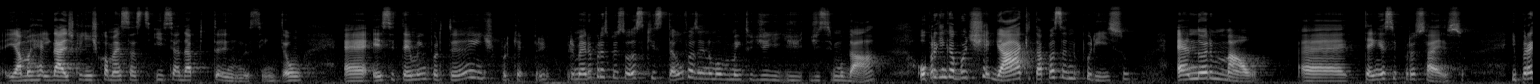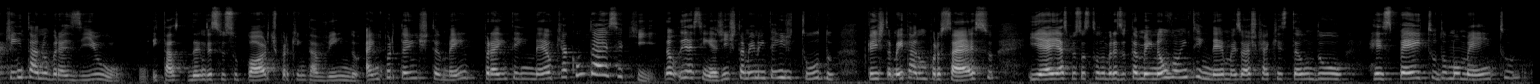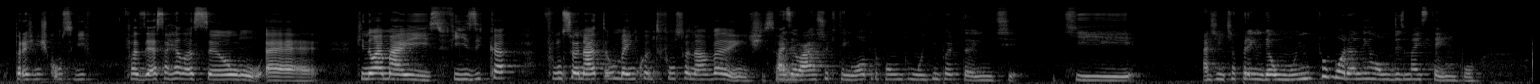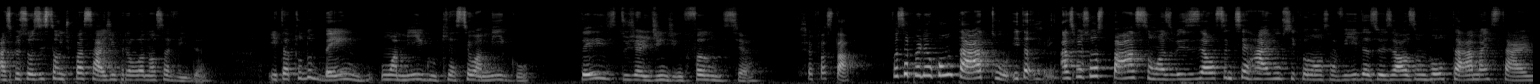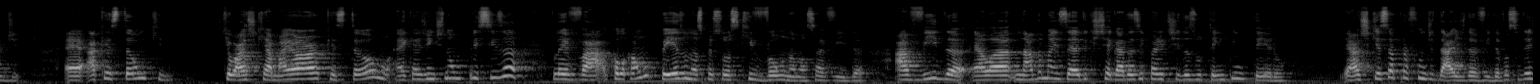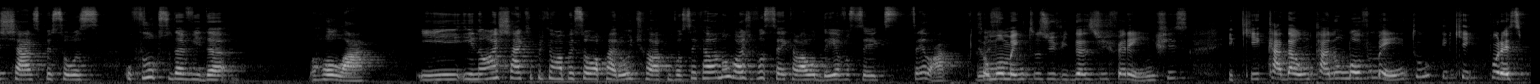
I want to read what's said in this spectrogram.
É. E é uma realidade que a gente começa a ir se adaptando, assim. Então, é, esse tema é importante porque, pr primeiro, para as pessoas que estão fazendo o movimento de, de, de se mudar, ou para quem acabou de chegar, que está passando por isso, é normal. É, tem esse processo. E para quem está no Brasil e está dando esse suporte para quem está vindo, é importante também para entender o que acontece aqui. Não, e assim, a gente também não entende tudo, porque a gente também está num processo, e aí as pessoas que estão no Brasil também não vão entender, mas eu acho que é a questão do respeito do momento para a gente conseguir fazer essa relação é, que não é mais física funcionar tão bem quanto funcionava antes. Sabe? Mas eu acho que tem outro ponto muito importante que a gente aprendeu muito morando em Londres mais tempo. As pessoas estão de passagem pela nossa vida. E tá tudo bem um amigo que é seu amigo desde o jardim de infância se afastar. Você perdeu contato. E tá, as pessoas passam, às vezes elas têm que encerrar um ciclo da nossa vida, às vezes elas vão voltar mais tarde. É, a questão que, que eu acho que é a maior questão é que a gente não precisa levar, colocar um peso nas pessoas que vão na nossa vida. A vida, ela nada mais é do que chegadas e partidas o tempo inteiro. Eu acho que essa é a profundidade da vida, você deixar as pessoas, o fluxo da vida rolar. E, e não achar que porque uma pessoa parou de falar com você, que ela não gosta de você, que ela odeia você, que, sei lá. São momentos de vidas diferentes e que cada um tá num movimento e que por esse,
